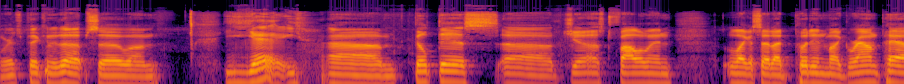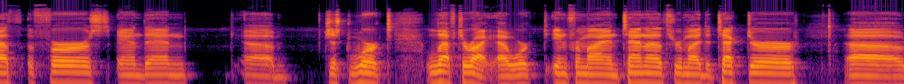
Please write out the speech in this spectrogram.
Where it's picking it up. So, um, yay. Um, built this uh, just following, like I said, I'd put in my ground path first and then um, just worked left to right. I worked in from my antenna through my detector, uh,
